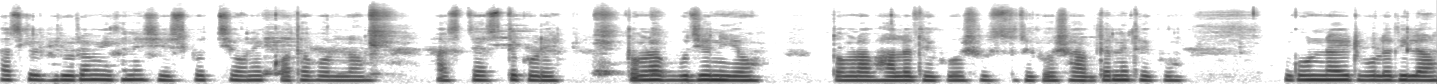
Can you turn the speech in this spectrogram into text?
আজকের ভিডিওটা আমি এখানে শেষ করছি। অনেক কথা বললাম আস্তে আস্তে করে। তোমরা বুঝে নিও। তোমরা ভালো থেকো, সুস্থ থেকো, সাবধানে থেকো। গুড নাইট বলে দিলাম।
